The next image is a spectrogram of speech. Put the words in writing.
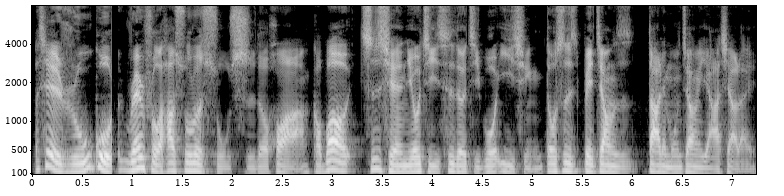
而且如果 Renfroe 他说的属实的话，搞不好之前有几次的几波疫情都是被这样子大联盟这样压下来，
